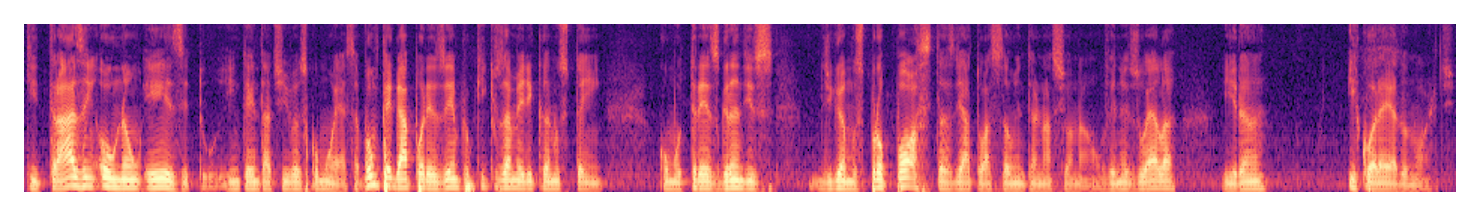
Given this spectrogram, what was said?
que trazem ou não êxito em tentativas como essa. Vamos pegar, por exemplo, o que, que os americanos têm como três grandes, digamos, propostas de atuação internacional: Venezuela, Irã e Coreia do Norte.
